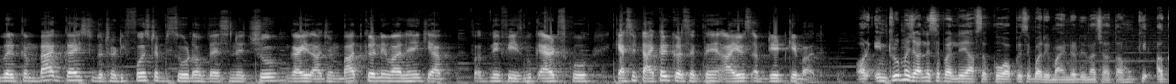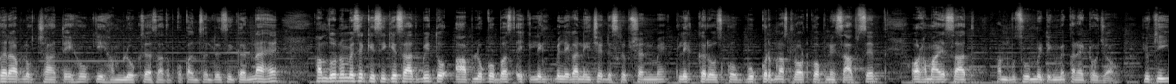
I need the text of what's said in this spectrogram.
Welcome back guys to the thirty first episode of the S N H show guys आज हम बात करने वाले हैं कि आप अपने फेसबुक एड्स को कैसे टैकल कर सकते हैं आई अपडेट के बाद। और इंटरव्यू में जाने से पहले आप सबको वापस एक बार रिमाइंडर देना चाहता हूँ कि अगर आप लोग चाहते हो कि हम लोग के साथ आपको कंसल्टेंसी करना है, हम दोनों में से किसी के साथ भी तो आप लोग को बस एक लिंक मिलेगा नीचे डिस्क्रिप्शन में। क्लिक करो उसको बुक करो अपना स्लॉट को अपने हिसाब से और हमारे साथ हम जूम मीटिंग में कनेक्ट हो जाओ। क्योंकि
